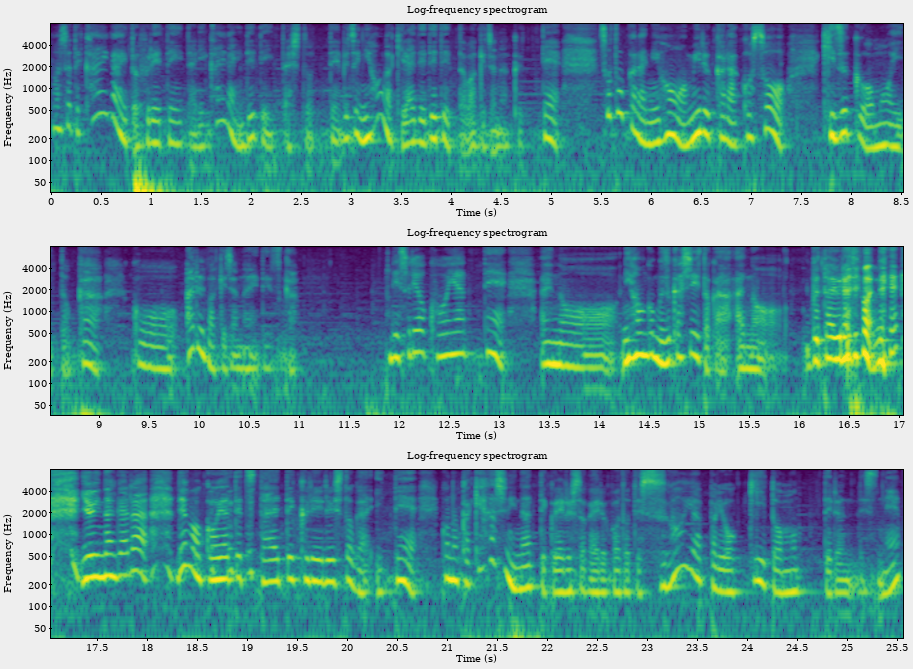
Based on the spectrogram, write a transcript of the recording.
でもそうやって海外と触れていたり海外に出ていった人って別に日本が嫌いで出ていったわけじゃなくって外から日本を見るからこそ気づく思いとかこうあるわけじゃないですか。でそれをこうやってあの日本語難しいとかあの舞台裏ではね 言いながらでもこうやって伝えてくれる人がいてこの架け橋になってくれる人がいることってすごいやっぱり大きいと思ってるんですね。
